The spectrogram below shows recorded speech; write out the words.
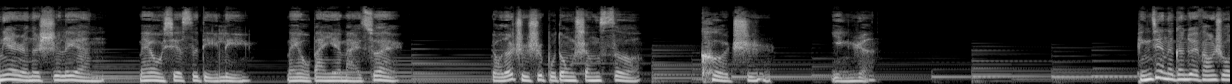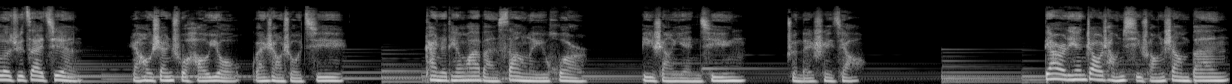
年人的失恋，没有歇斯底里，没有半夜买醉，有的只是不动声色，克制，隐忍，平静的跟对方说了句再见，然后删除好友，关上手机，看着天花板丧了一会儿，闭上眼睛，准备睡觉。第二天照常起床上班，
